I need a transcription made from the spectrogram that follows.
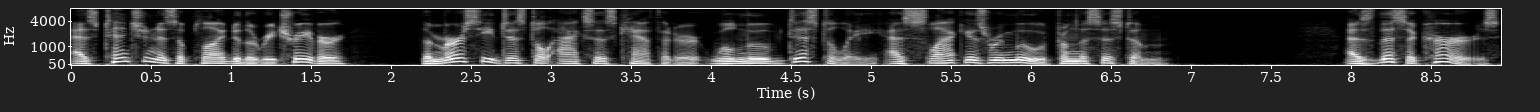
As tension is applied to the retriever, the Merci distal access catheter will move distally as slack is removed from the system. As this occurs,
